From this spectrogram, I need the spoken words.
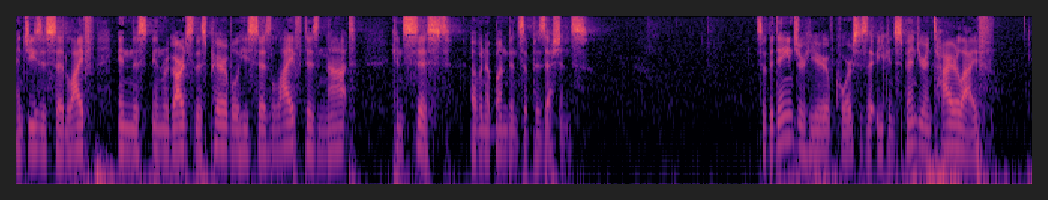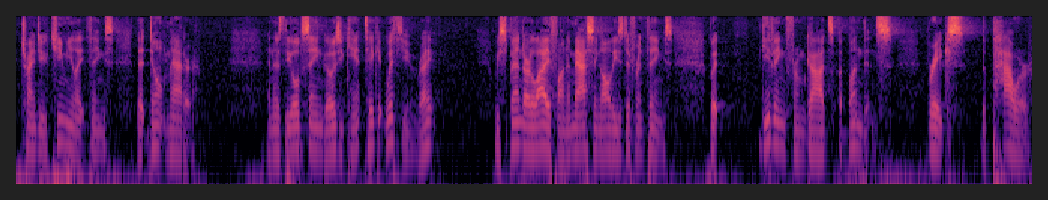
And Jesus said, life in this in regards to this parable, he says, life does not consist of an abundance of possessions. So the danger here, of course, is that you can spend your entire life trying to accumulate things that don't matter. And as the old saying goes, you can't take it with you, right? We spend our life on amassing all these different things. But giving from God's abundance breaks the power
